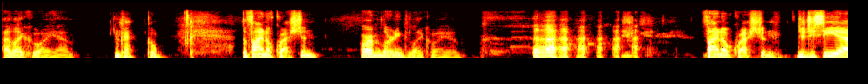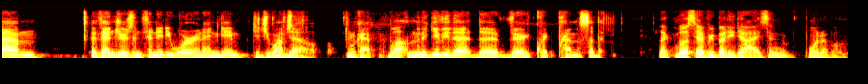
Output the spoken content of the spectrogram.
I like who I am. Okay, cool. The final question. Or I'm learning to like who I am. final question. Did you see um, Avengers Infinity War and Endgame? Did you watch no. that? Okay. Well, I'm going to give you the the very quick premise of it. Like most everybody dies in one of them.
